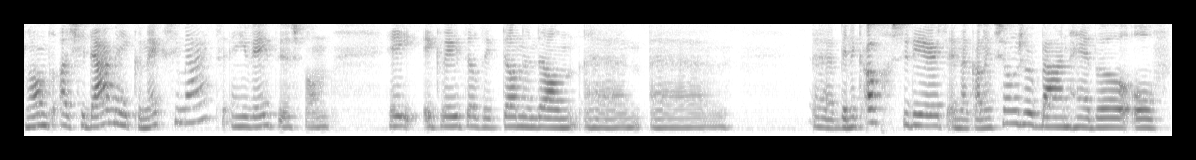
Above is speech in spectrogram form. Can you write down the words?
Want als je daarmee connectie maakt en je weet dus van, hé, hey, ik weet dat ik dan en dan ehm, ehm, eh, ben ik afgestudeerd en dan kan ik zo'n soort baan hebben of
